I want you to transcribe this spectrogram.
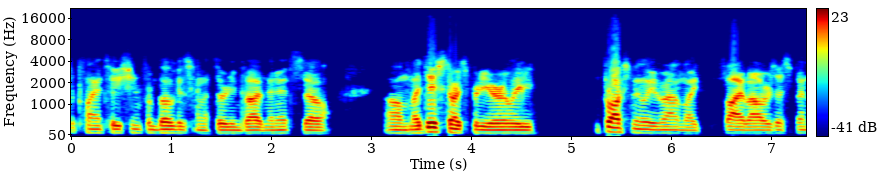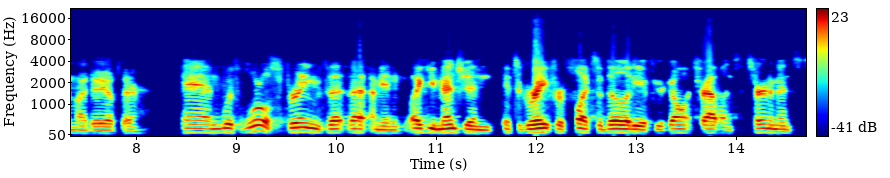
to Plantation from Boca. It's kind of thirty five minutes, so um, my day starts pretty early, approximately around like five hours. I spend my day up there. And with Laurel Springs, that, that I mean, like you mentioned, it's great for flexibility. If you're going traveling to tournaments,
